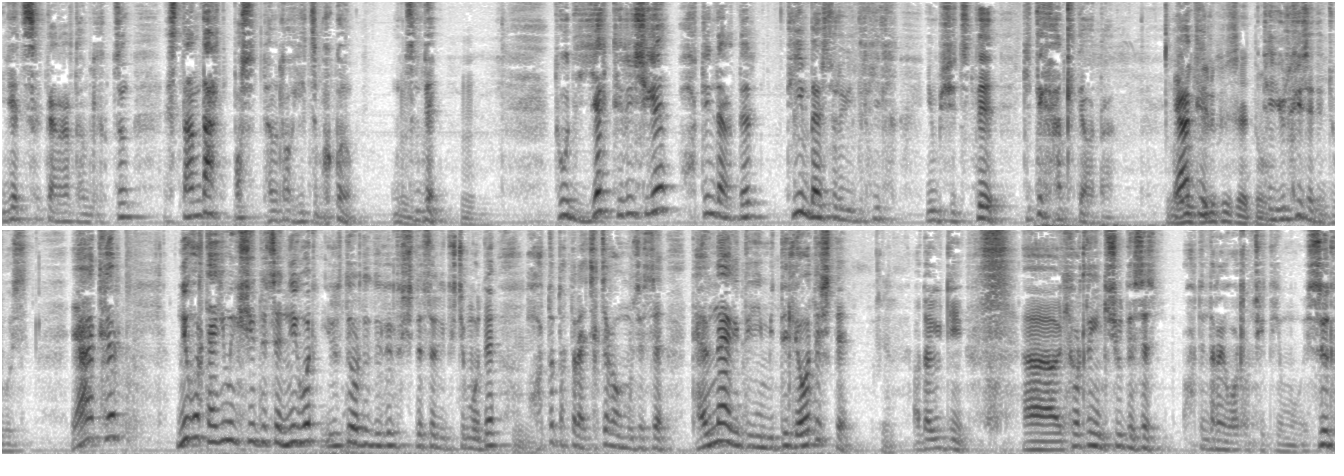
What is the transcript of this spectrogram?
ингээд цэцэг даргаар томилогдсон стандарт бос томилгоо хийсэн баггүй юу? Үндсэндээ. Тэгвэл яг тэрэн шигэ хотын дарга дээр тийм байр суурийг илэрхийлэх юм биш үсттэй гэдэг хандлт яваад байгаа. Яг ерөнхий сайд уу? Тэг ерөнхий сайдын зүгээс. Яг тэгэхээр нэг бол танхимын гишүүдээс нэг бол иргэдийн ордын төлөөлөгчдөөс гэдэг ч юм уу те хотод дотор ажиллаж байгаа хүмүүсээс тавина гэдэг юм мэдээлэл яваад шүү дээ. Одоо юу гэдгийг их хурлын гишүүдээс хотын даргаыг болгоомч гэдэг юм уу? Эсвэл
